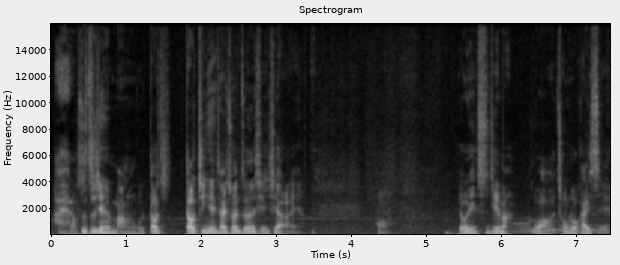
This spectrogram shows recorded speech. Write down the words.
哎呀，老师之前很忙，我到到今天才算真的闲下来哦，有点时间嘛，哇，从头开始哎。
